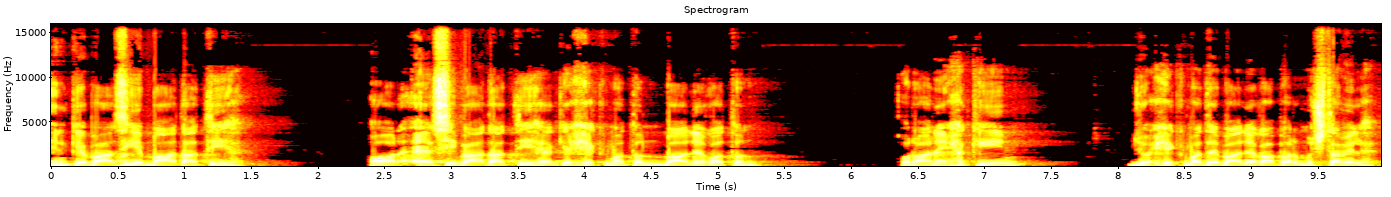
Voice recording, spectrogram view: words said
ان کے پاس یہ بات آتی ہے اور ایسی بات آتی ہے کہ حکمت بالغتن، قرآن حکیم جو حکمت بالغہ پر مشتمل ہے،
